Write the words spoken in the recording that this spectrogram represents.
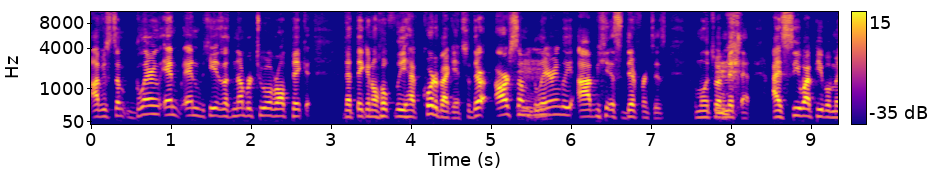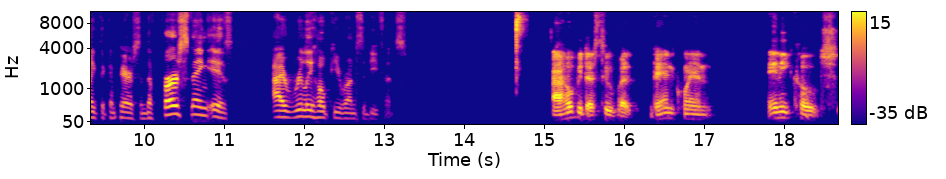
obviously some glaring, and, and he is a number two overall pick that they can hopefully have quarterback in. So there are some mm-hmm. glaringly obvious differences. I'm willing to admit that. I see why people make the comparison. The first thing is, I really hope he runs the defense. I hope he does too. But Dan Quinn, any coach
